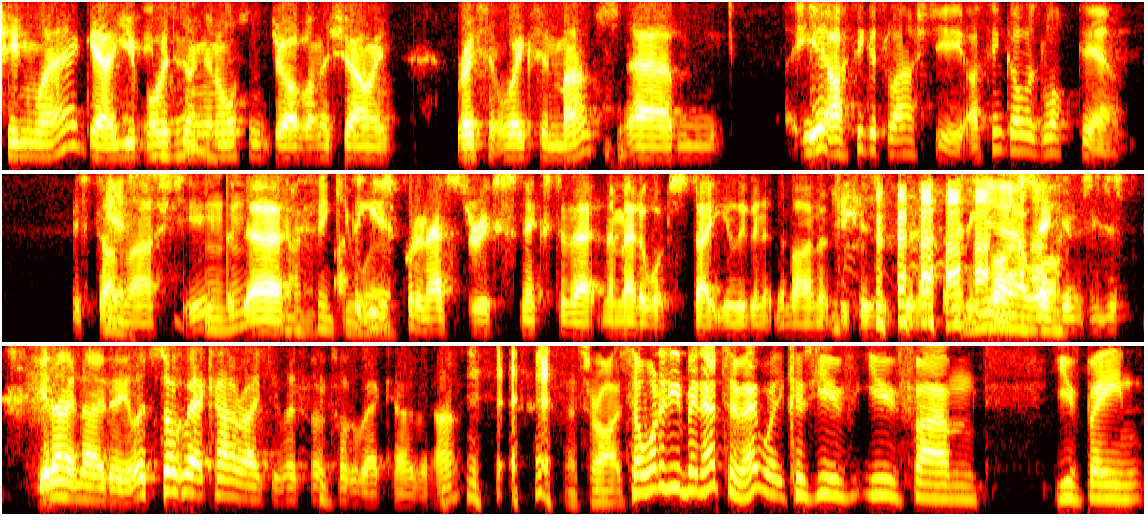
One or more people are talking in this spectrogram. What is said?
chin wag. Uh, you boys doing an awesome job on the show in recent weeks and months. Um, yeah, I think it's last year. I think I was locked down this time Yes. last year. Mhm. But, uh, I think you you just put an asterisk next to that, no matter what state you live in at the moment, because it's been in Yeah, five well. seconds. You just you don't know, do you? Let's talk about car racing. Let's not talk about COVID, huh? That's right. So, what have you been up to, mate? Because you've you've um, you've been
